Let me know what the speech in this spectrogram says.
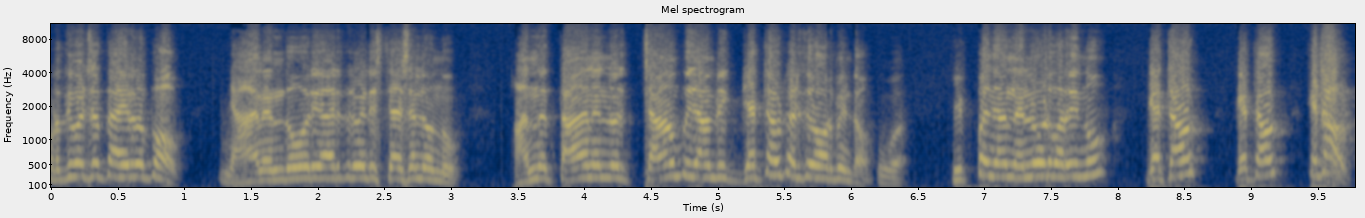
പ്രതിപക്ഷത്തായിരുന്നപ്പോ ഞാൻ എന്തോ ഒരു കാര്യത്തിന് വേണ്ടി സ്റ്റേഷനിൽ വന്നു. അന്ന് താൻ എന്നെ ഒരു ചാമ്പ് ചാമ്പി ഗെറ്റ് ഔട്ട് അടിച്ചത് ഓർമ്മയുണ്ടോ. ഇപ്പൊ ഞാൻ എന്നോട് പറയുന്നു get out get out get out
